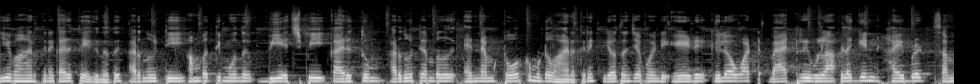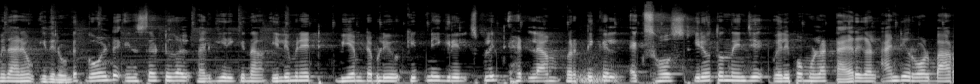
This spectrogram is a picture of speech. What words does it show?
ഈ വാഹനത്തിന് കരുത്തേകുന്നത്. അറുന്നൂറ്റി അമ്പത്തിമൂന്ന് ബി എച്ച് പി കരുത്തും അറുന്നൂറ്റമ്പത് എൻ എം ടോർക്കുമുണ്ട് വാഹനത്തിന്. ഇരുപത്തഞ്ച് പോയിന്റ് ഏഴ് കിലോ വാട്ട് ബാറ്ററി ഉള്ള പ്ലഗ് ഇൻ ഹൈബ്രിഡ് സംവിധാനവും ഇതിലുണ്ട്. ഗോൾഡ് ഇൻസെർട്ടുകൾ നൽകിയിരിക്കുന്ന illuminate B M W kidney grill split head lamp vertical exhaust ഇരുപത്തൊന്ന് ഇഞ്ച് വലിപ്പമുള്ള ടയറുകൾ anti roll bar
